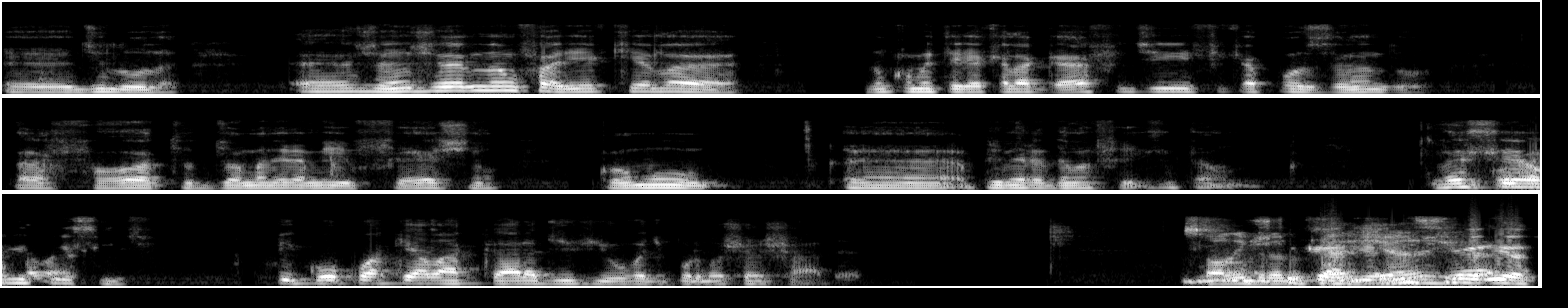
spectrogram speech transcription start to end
eh, de Lula. A Janja não faria aquela, não cometeria aquela gafe de ficar posando para foto de uma maneira meio fashion, como a primeira dama fez. Então, vai Ficou ser algo interessante. Ficou com aquela cara de viúva de pornô chanchada. Só lembrando que a Janja... Não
